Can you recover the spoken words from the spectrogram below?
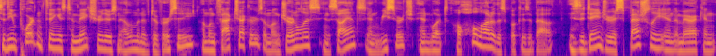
So the important thing is to make sure there's an element of diversity among fact checkers, among journalists in science and research. And what a whole lot of this book is about is the danger, especially in American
